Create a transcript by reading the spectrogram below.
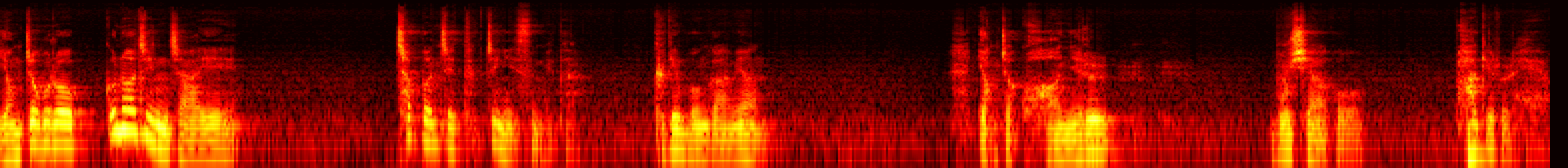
영적으로 끊어진 자의 첫 번째 특징이 있습니다. 그게 뭔가 하면 영적 권위를 무시하고 파괴를 해요.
